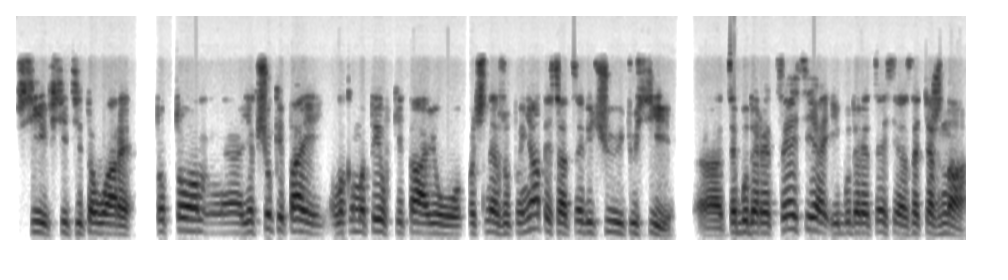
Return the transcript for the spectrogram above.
всі, всі ці товари. Тобто, е, якщо Китай, локомотив Китаю почне зупинятися, це відчують усі. Е, Це буде рецесія, і буде рецесія затяжна.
